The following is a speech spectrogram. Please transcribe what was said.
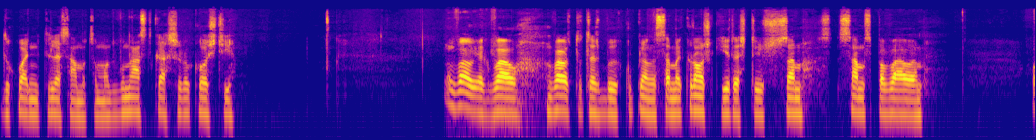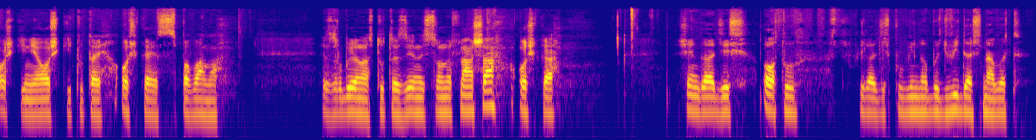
dokładnie tyle samo, co ma 12 szerokości. No, wał jak wał. Wał to też były kupione same krążki, resztę już sam, sam spawałem. Ośki, nie ośki, tutaj ośka jest spawana. Jest zrobiona tutaj z jednej strony flansza, ośka sięga gdzieś, o tu chwila gdzieś powinno być widać nawet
